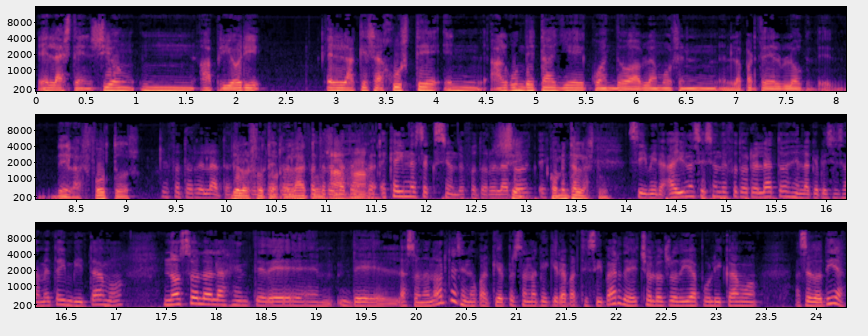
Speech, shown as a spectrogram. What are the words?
en la extensión mm, a priori en la que se ajuste en algún detalle cuando hablamos en, la parte del blog de las fotos de fotorrelatos. De los fotorrelatos. Es que hay una sección de fotorrelatos. Sí, coméntalas tú. Sí, mira, hay una sección de fotorrelatos en la que precisamente invitamos no solo a la gente de, de la zona norte, sino cualquier persona que quiera participar. De hecho, el otro día publicamos, hace dos días,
